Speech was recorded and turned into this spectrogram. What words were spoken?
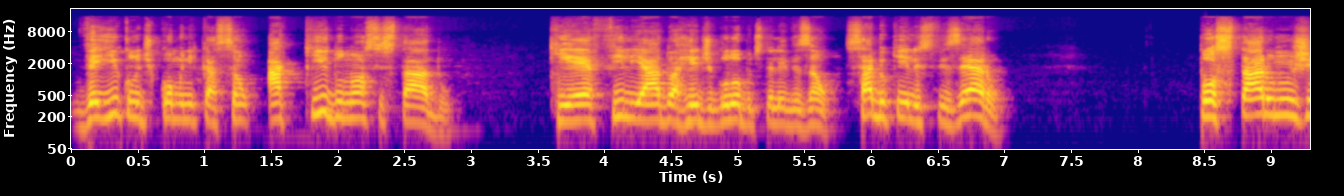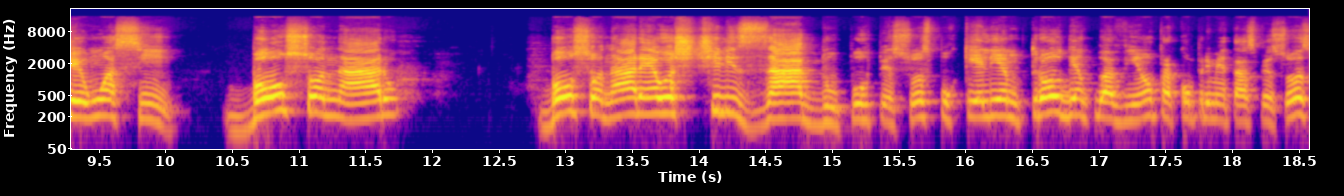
veículo de comunicação aqui do nosso estado, que é filiado à Rede Globo de televisão, sabe o que eles fizeram? Postaram no G1 assim: Bolsonaro Bolsonaro é hostilizado por pessoas porque ele entrou dentro do avião para cumprimentar as pessoas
